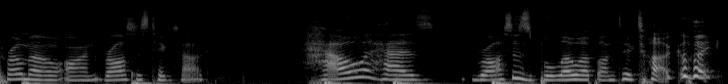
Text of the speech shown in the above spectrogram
promo on Ross's TikTok. How has Ross's blow up on TikTok like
